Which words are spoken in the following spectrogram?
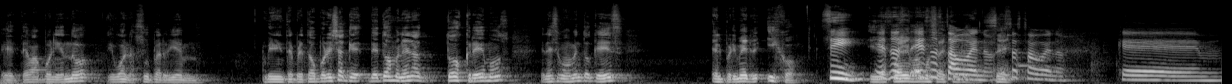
eh, te va poniendo, y bueno, súper bien, bien interpretado por ella, que de todas maneras todos creemos en ese momento que es el primer hijo. Sí, Y eso, está bueno, sí. eso está bueno. Que,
